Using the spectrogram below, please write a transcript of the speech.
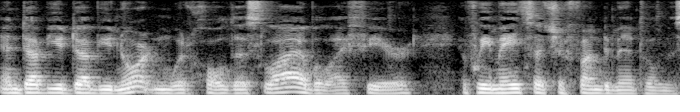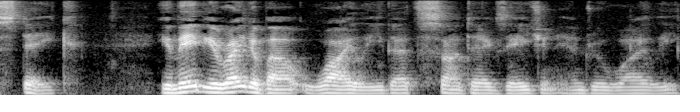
and W. W. Norton would hold us liable, I fear, if we made such a fundamental mistake. You may be right about Wylie, that's Sontag's agent, Andrew Wylie.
